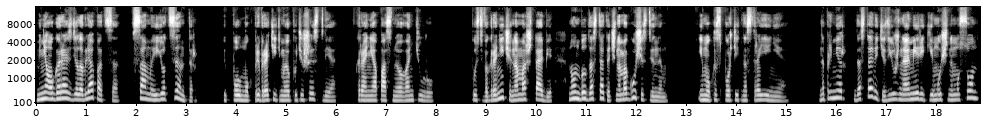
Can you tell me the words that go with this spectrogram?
Меня угораздило вляпаться в самый ее центр, и Пол мог превратить мое путешествие в крайне опасную авантюру. Пусть в ограниченном масштабе – но он был достаточно могущественным и мог испортить настроение. Например, доставить из Южной Америки мощный мусон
